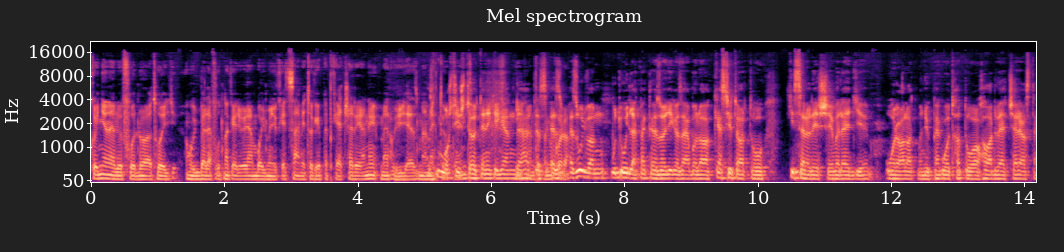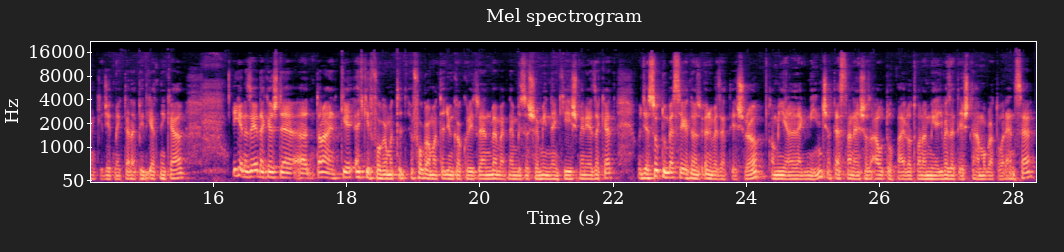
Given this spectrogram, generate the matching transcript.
könnyen előfordulhat, hogy, hogy belefutnak egy olyanba, hogy mondjuk egy számítógépet kell cserélni, mert hogy ugye ez már megtörtént. Most is történik, igen, de hát ez, ez, ez, úgy van, úgy, úgy lett megtervezve, hogy igazából a kesztyűtartó kiszerelésével egy óra alatt mondjuk megoldható a hardware csere, aztán kicsit még telepítgetni kell. Igen, ez érdekes, de eh, talán egy-két fogalmat, fogalmat tegyünk akkor itt rendben, mert nem biztos, hogy mindenki ismeri ezeket. Ugye szoktunk beszélgetni az önvezetésről, ami jelenleg nincs. A tesla és az Autopilot van, ami egy vezetés támogató rendszer.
